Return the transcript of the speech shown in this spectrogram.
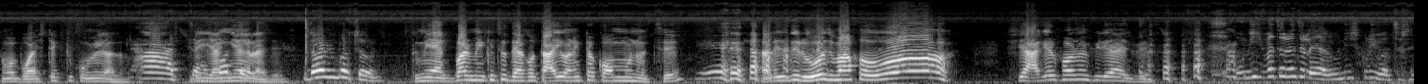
তোমার বয়সটা একটু কমে গেল। আচ্ছা ইয়াং? ইয়াং লাগছে। দশ বছর। তুমি একবার মেখেছো দেখো তাই অনেকটা কম মনে হচ্ছে। তাহলে যদি রোজ মাখো ও! সে আগের ফর্মে ফিরে আসবে। উনিশ বছরে চলে যাবে উনিশ কুড়ি বছরে।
